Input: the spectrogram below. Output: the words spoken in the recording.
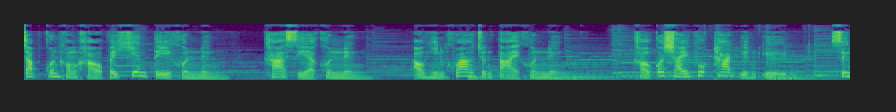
จับคนของเขาไปเคี่ยนตีคนหนึ่งฆ่าเสียคนหนึ่ง เอาหินขว้างจนตายคนหนึ่ง เขาก็ใช้พวกทาสอื่นๆ ซึ่ง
